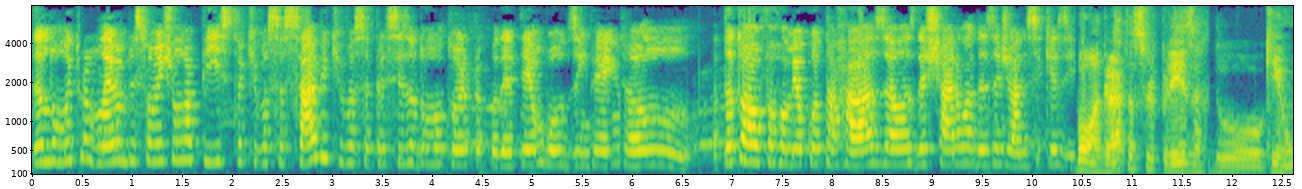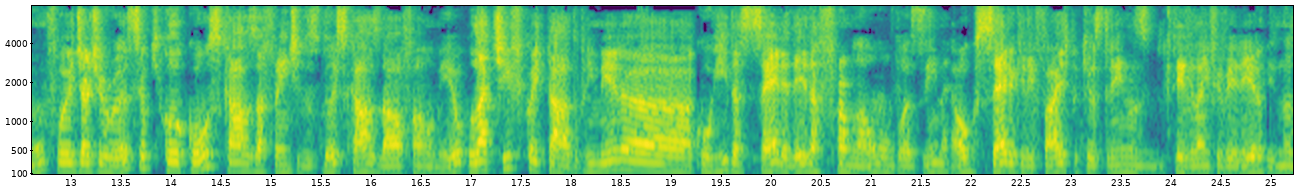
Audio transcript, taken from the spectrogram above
dando muito problema, principalmente numa pista que você sabe sabe que você precisa do motor para poder ter um bom desempenho. Então, tanto a Alfa Romeo quanto a Haas, elas deixaram a desejar nesse quesito. Bom, a grata surpresa do Q1 foi o George Russell, que colocou os carros à frente dos dois carros da Alfa Romeo. O Latifi, coitado, primeira corrida séria dele da Fórmula 1, vamos assim, né? É algo sério que ele faz, porque os treinos que teve lá em fevereiro, ele não,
